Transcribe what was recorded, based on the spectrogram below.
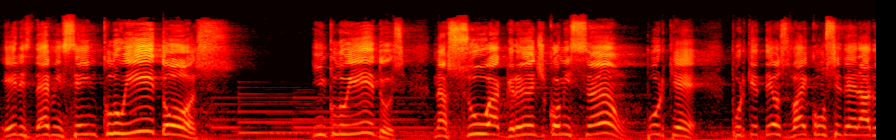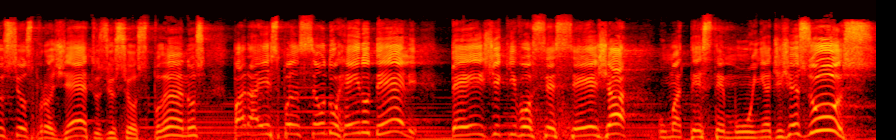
eles devem ser incluídos, incluídos na sua grande comissão. Por quê? Porque Deus vai considerar os seus projetos e os seus planos para a expansão do reino dele desde que você seja uma testemunha de Jesus.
